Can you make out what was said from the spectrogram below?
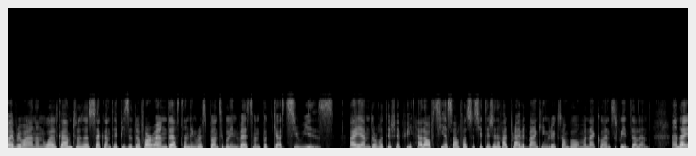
everyone, and welcome to the second episode of our Understanding Responsible Investment podcast series. I am Dorothée Chapuis, head of CSR for Societe Generale Private Banking Luxembourg, Monaco, and Switzerland. And I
